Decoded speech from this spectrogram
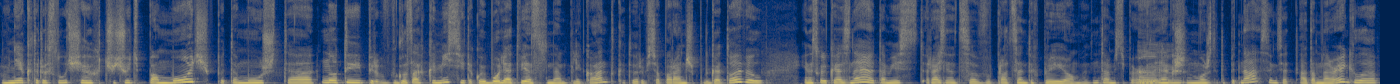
в некоторых случаях чуть-чуть помочь, потому что, ну, ты в глазах комиссии такой более ответственный аппликант, который все пораньше подготовил. И насколько я знаю, там есть разница в процентах приема. Ну, там типа early action, может, это 15, а там на regular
